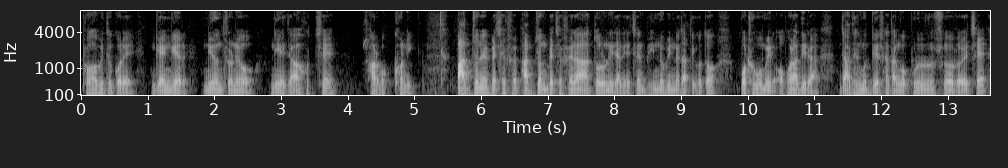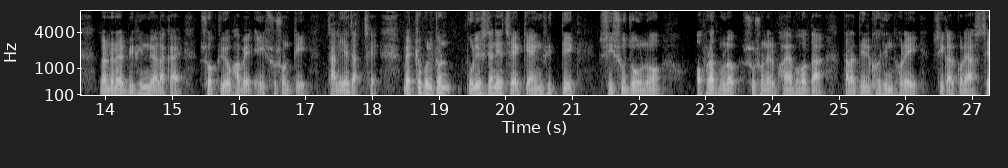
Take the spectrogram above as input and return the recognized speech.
প্রভাবিত করে গ্যাঙ্গের নিয়ন্ত্রণেও নিয়ে যাওয়া হচ্ছে সার্বক্ষণিক। পাঁচজনের বেছে পাঁচজন বেছে ফেরা তরুণী জানিয়েছেন ভিন্ন ভিন্ন জাতিগত পটভূমির অপরাধীরা, যাদের মধ্যে শ্বেতাঙ্গ পুরুষও রয়েছে। লন্ডনের বিভিন্ন এলাকায় সক্রিয়ভাবে এই শোষণটি চালিয়ে যাচ্ছে। মেট্রোপলিটন পুলিশ জানিয়েছে গ্যাং ভিত্তিক শিশু যৌন অপরাধমূলক শোষণের ভয়াবহতা তারা দীর্ঘদিন ধরেই স্বীকার করে আসছে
